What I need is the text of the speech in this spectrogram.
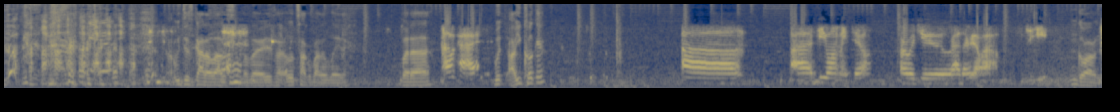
We just got a lot of similarities. We'll talk about it later. But uh, okay. what, are you cooking? Uh, uh, do you want me to, or would you rather go out to eat? We can go out. And,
